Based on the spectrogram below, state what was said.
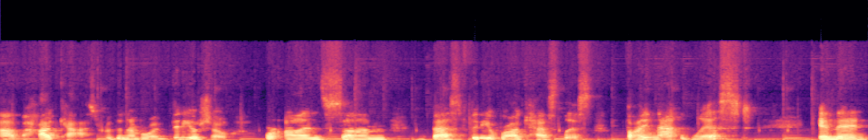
uh, podcast or the number one video show or on some best video broadcast list, find that list and then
